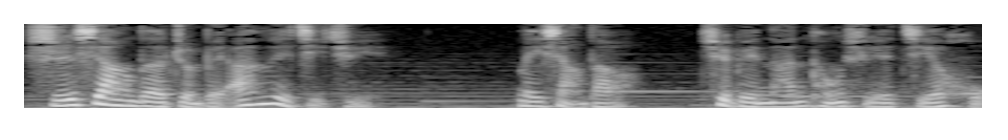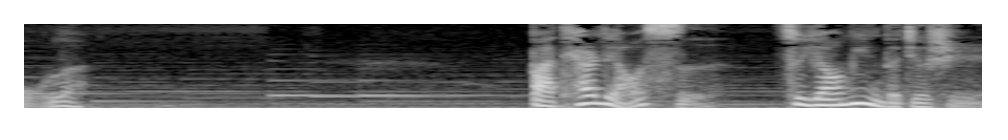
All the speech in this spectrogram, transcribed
识相的准备安慰几句，没想到。却被男同学截胡了。把天聊死，最要命的就是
